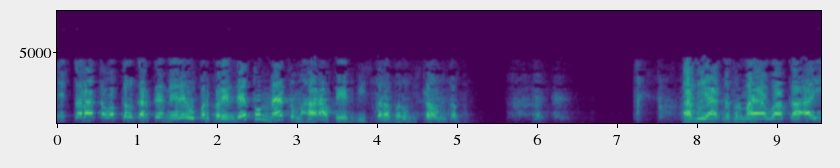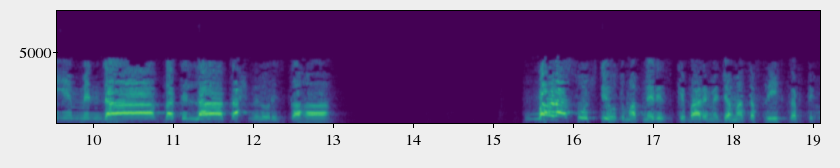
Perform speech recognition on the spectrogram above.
جس طرح توکل کرتے میرے اوپر پرندے، تو میں تمہارا پیٹ بھی اس طرح بھروں، جس طرح ان کا بھروں۔ اگلی آج میں فرمایا ہوا کا مندا بت اللہ تحمل اور کہا بڑا سوچتے ہو تم اپنے رزق کے بارے میں، جمع تفریق کرتے ہو،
